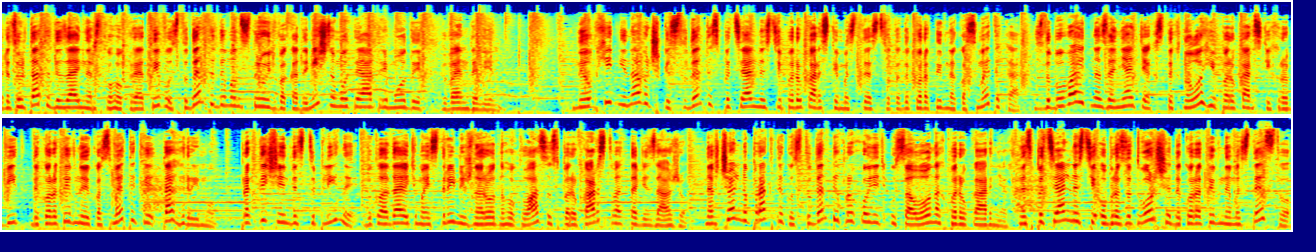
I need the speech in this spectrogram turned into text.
Результати дизайнерського креативу студенти демонструють в академічному театрі моди Гвенделін. Необхідні навички студенти спеціальності перукарське мистецтво та декоративна косметика здобувають на заняттях з технологій перукарських робіт, декоративної косметики та гриму. Практичні дисципліни викладають майстри міжнародного класу з перукарства та візажу. Навчальну практику студенти проходять у салонах-перукарнях. На спеціальності образотворче декоративне мистецтво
